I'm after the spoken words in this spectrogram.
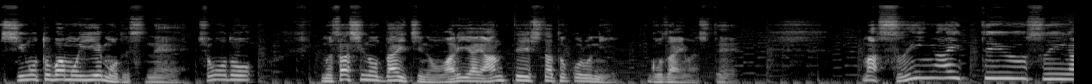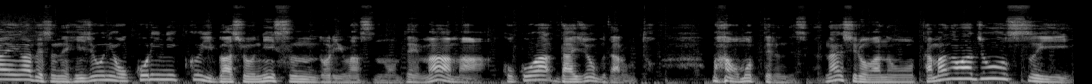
仕事場も家もですね、ちょうど武蔵野大地の割合安定したところにございまして、まあ水害っていう水害がですね、非常に起こりにくい場所に住んでおりますので、まあまあ、ここは大丈夫だろうと、まあ思ってるんですが、何しろあの、玉川上水、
